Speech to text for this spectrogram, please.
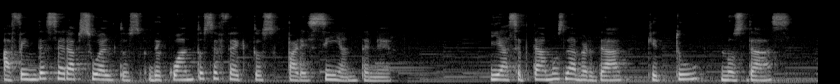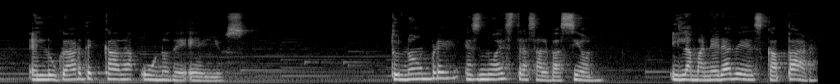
a fin de ser absueltos de cuantos efectos parecían tener. Y aceptamos la verdad que tú nos das en lugar de cada uno de ellos. Tu nombre es nuestra salvación y la manera de escapar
